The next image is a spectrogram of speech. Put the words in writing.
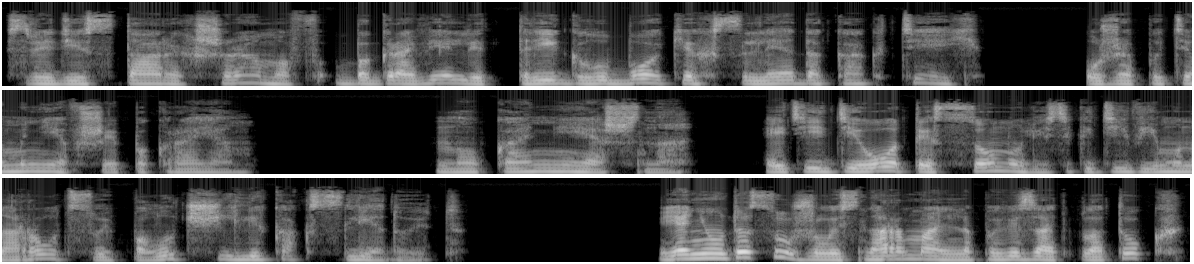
Среди старых шрамов багровели три глубоких следа когтей, уже потемневшие по краям. Ну, конечно, эти идиоты сунулись к дивьему народцу и получили как следует. Я не удосужилась нормально повязать платок,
